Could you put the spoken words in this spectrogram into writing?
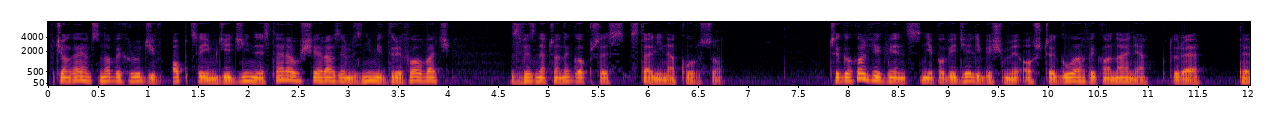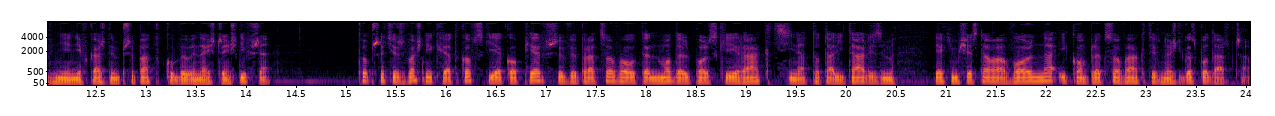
Wciągając nowych ludzi w obce im dziedziny, starał się razem z nimi dryfować z wyznaczonego przez Stalina kursu. Czegokolwiek więc nie powiedzielibyśmy o szczegółach wykonania, które pewnie nie w każdym przypadku były najszczęśliwsze, to przecież właśnie Kwiatkowski jako pierwszy wypracował ten model polskiej reakcji na totalitaryzm, jakim się stała wolna i kompleksowa aktywność gospodarcza.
